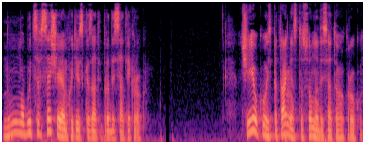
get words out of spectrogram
Ну, мабуть, це все, що я вам хотів сказати про 10 крок. Чи є у когось питання стосовно 10 кроку?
